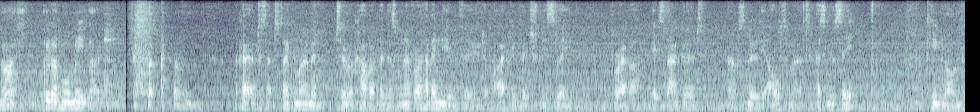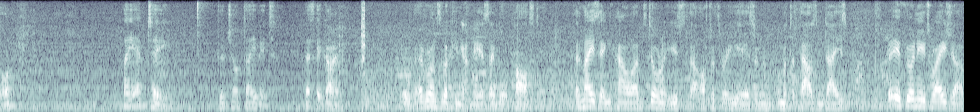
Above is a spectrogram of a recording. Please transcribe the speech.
Nice. Could have more meat though. okay, I just had to take a moment to recover because whenever I have Indian food, I could literally sleep forever. It's that good. Absolutely ultimate. As you can see, keema naan gone. Plate empty. Good job, David. Let's get going. Oh, everyone's looking at me as they walk past. It. Amazing how I'm still not used to that after three years and almost a thousand days. But if you're new to Asia,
